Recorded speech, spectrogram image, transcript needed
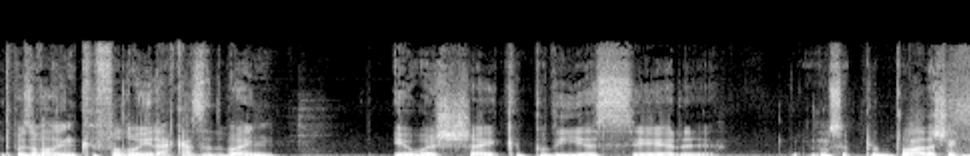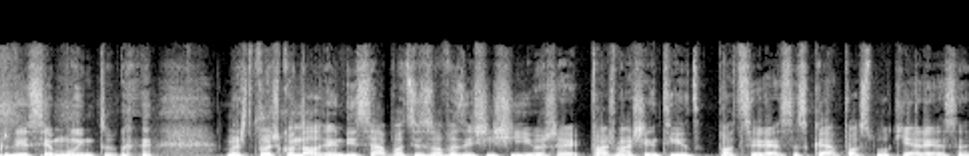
Depois houve alguém que falou ir à casa de banho. Eu achei que podia ser. Não sei, por um lado achei que podia ser muito, mas depois quando alguém disse, ah, pode ser só fazer xixi, eu achei, faz mais sentido, pode ser essa, se calhar posso bloquear essa.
